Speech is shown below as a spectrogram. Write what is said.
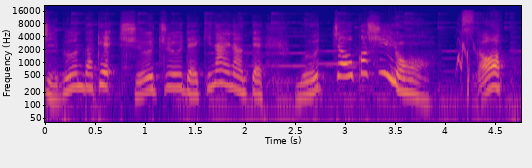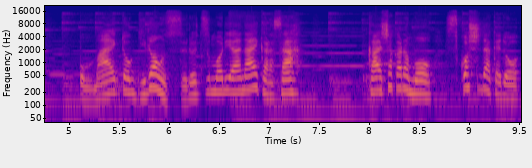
自分だけ集中できないなんてむっちゃおかしいよ。ストップお前と議論するつもりはないからさ。会社からも少しだけど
